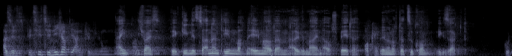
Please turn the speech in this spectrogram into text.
Also das bezieht sich nicht auf die Ankündigung. Nein, ich weiß. Wir gehen jetzt zu anderen Themen, machen Elmar dann allgemein auch später, Okay. wenn wir noch dazu kommen, wie gesagt. Gut.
